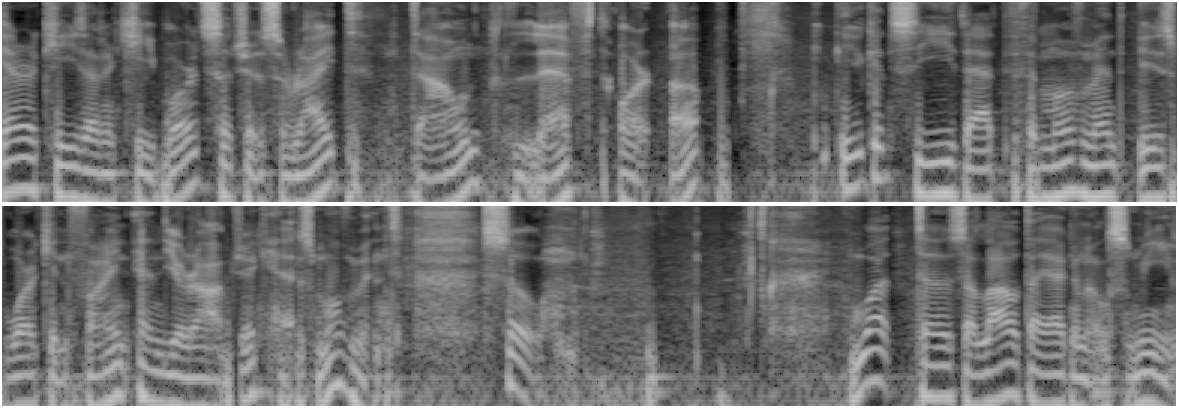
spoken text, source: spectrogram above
arrow keys on your keyboard such as right down left or up you can see that the movement is working fine and your object has movement. So what does allow diagonals mean?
